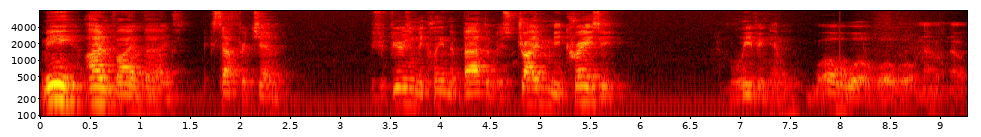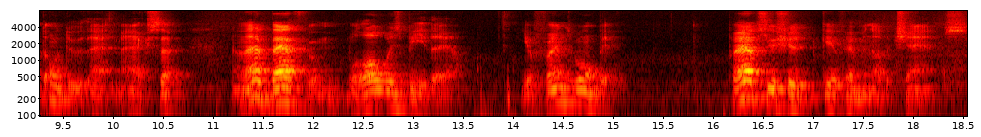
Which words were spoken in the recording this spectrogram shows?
Me, I'm fine, thanks. Except for Jim. He's refusing to clean the bathroom. It's driving me crazy. I'm leaving him. Whoa, whoa, whoa, whoa. No, no, don't do that, Max. Uh, Now, that bathroom will always be there. Your friends won't be. Perhaps you should give him another chance.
